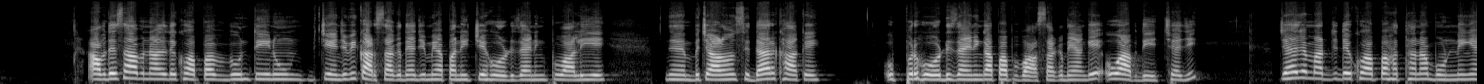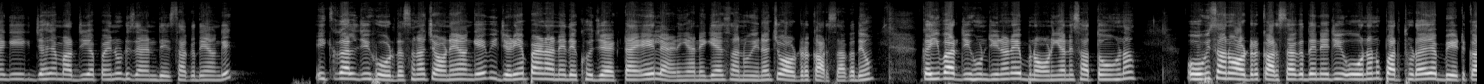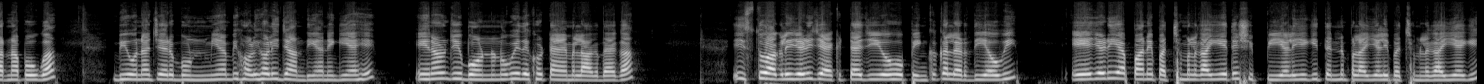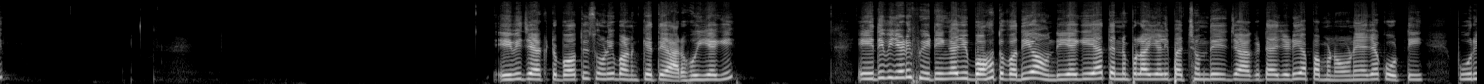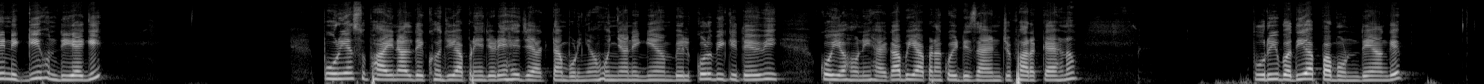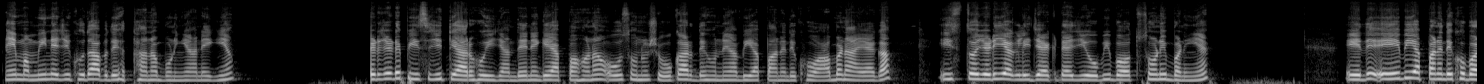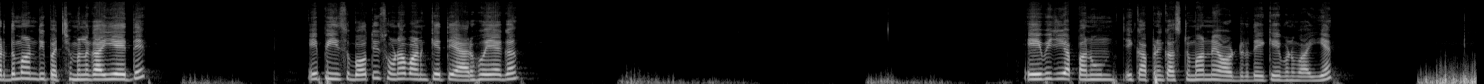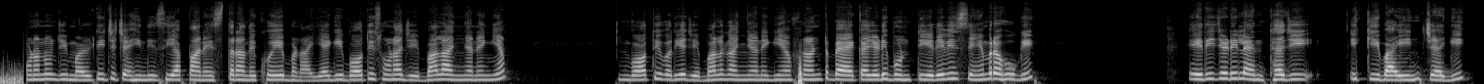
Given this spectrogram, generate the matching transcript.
ਆਪਦੇ ਹਿਸਾਬ ਨਾਲ ਦੇਖੋ, ਆਪਾਂ ਬੁਣਤੀ ਨੂੰ ਚੇਂਜ ਵੀ ਕਰ ਸਕਦੇ ਆ ਜਿਵੇਂ ਆਪਾਂ ਨੀਚੇ ਹੋਰ ਡਿਜ਼ਾਈਨਿੰਗ ਪਵਾ ਲਈਏ ਵਿਚਾਲੋਂ ਸਿੱਧਾ ਰਖਾ ਕੇ ਉੱਪਰ ਹੋਰ ਡਿਜ਼ਾਈਨਿੰਗ ਆਪਾਂ ਪਵਾ ਸਕਦੇ ਆਂਗੇ ਉਹ ਆਪਦੀ ਇੱਛਾ ਜੀ। ਜਿਹੋ ਜਿਹਾ ਮਰਜ਼ੀ ਦੇਖੋ, ਆਪਾਂ ਹੱਥਾਂ ਨਾਲ ਬੁਣਨੀ ਹੈਗੀ, ਜਿਹੋ ਜਿਹਾ ਮਰਜ਼ੀ ਆਪਾਂ ਇਹਨੂੰ ਡਿਜ਼ਾਈਨ ਦੇ ਸਕਦੇ ਆਂਗੇ ਇੱਕ ਗੱਲ ਜੀ ਹੋਰ ਦੱਸਣਾ ਚਾਹੁੰਦੇ ਆਂਗੇ ਵੀ ਜਿਹੜੀਆਂ ਭੈਣਾਂ ਨੇ ਦੇਖੋ ਜੈਕਟਾਂ ਇਹ ਲੈਣੀਆਂ ਨੇਗੀਆਂ, ਸਾਨੂੰ ਇਹਨਾਂ 'ਚੋਂ ਆਰਡਰ ਕਰ ਸਕਦੇ ਹੋ। ਕਈ ਵਾਰ ਜੀ ਹੁਣ ਜਿਨ੍ਹਾਂ ਨੇ ਬਣਾਉਣੀਆਂ ਨੇ ਸਾਤੋਂ, ਹਨਾ, ਉਹ ਵੀ ਸਾਨੂੰ ਆਰਡਰ ਕਰ ਸਕਦੇ ਨੇ ਜੀ ਉਹਨਾਂ ਨੂੰ ਪਰ ਥੋੜਾ ਜਿਹਾ ਵੇਟ ਕਰਨਾ ਪਊਗਾ ਵੀ ਉਹਨਾਂ ਚਿਰ ਬੁਣਨੀਆਂ ਵੀ ਹੌਲੀ ਹੌਲੀ ਜਾਂਦੀਆਂ ਨੇਗੀਆਂ ਇਹ। ਇਹਨਾਂ ਨੂੰ ਜੀ ਬੁਣਨ ਨੂੰ ਵੀ ਦੇਖੋ ਟਾਈਮ ਲੱਗਦਾ ਹੈਗਾ। ਇਸ ਤੋਂ ਅਗਲੀ ਜਿਹੜੀ ਜੈਕਟ ਹੈ ਜੀ, ਉਹ ਪਿੰਕ ਕਲਰ ਦੀ ਹੈ ਉਹ ਵੀ। ਇਹ ਜਿਹੜੀ ਆਪਾਂ ਨੇ ਪੱਛਮ ਲਗਾਈ ਹੈ ਤੇ ਛਿੱਪੀ ਵਾਲੀ ਹੈਗੀ, ਤਿੰਨ ਪਲਾਈ ਵਾਲੀ ਪੱਛਮ ਲਗਾਈ ਹੈਗੀ। ਇਹ ਵੀ ਜੈਕਟ ਬਹੁਤ ਹੀ ਸੋਹਣੀ ਬਣ ਕੇ ਤਿਆਰ ਹੋਈ ਹੈਗੀ। ਇਹਦੀ ਵੀ ਜਿਹੜੀ ਫਿਟਿੰਗ ਹੈ ਜੀ ਬਹੁਤ ਵਧੀਆ ਆਉਂਦੀ ਹੈਗੀ ਆ। ਤਿੰਨ ਪਲਾਈ ਵਾਲੀ ਪੱਛਮ ਦੀ ਜੈਕਟ ਹੈ ਜਿਹੜੀ ਆਪਾਂ ਬਣਾਉਣੇ ਆ ਜਾਂ ਕੋਟੀ ਪੂਰੀ ਨਿੱਗੀ ਹੁੰਦੀ ਹੈਗੀ। ਪੂਰੀਆਂ ਸਫ਼ਾਈ ਨਾਲ ਦੇਖੋ ਜੀ, ਆਪਣੀਆਂ ਜਿਹੜੀਆਂ ਇਹ ਜੈਕਟਾਂ ਬੁਣੀਆਂ ਹੋਈਆਂ ਨੇਗੀਆਂ। ਬਿਲਕੁਲ ਵੀ ਕਿਤੇ ਵੀ ਕੋਈ ਉਹ ਨਹੀਂ ਹੈਗਾ ਵੀ ਆਪਣਾ ਕੋਈ ਡਿਜ਼ਾਈਨ 'ਚ ਫ਼ਰਕ ਹੈ, ਹਨਾ? ਪੂਰੀ ਵਧੀਆ ਆਪਾਂ ਬੁਣ ਆਂਗੇ। ਇਹ ਮੰਮੀ ਨੇ ਜੀ ਖੁਦ ਆਪਦੇ ਹੱਥਾਂ ਨਾਲ ਬੁਣੀਆਂ ਨੇਗੀਆਂ। ਜਿਹੜੇ ਜਿਹੜੇ ਪੀਸ ਜੀ ਤਿਆਰ ਹੋਈ ਜਾਂਦੇ ਨੇਗੇ, ਆਪਾਂ ਹਨਾ ਉਹ ਤੁਹਾਨੂੰ ਸ਼ੋਅ ਕਰਦੇ ਹੁੰਨੇ ਆ ਵੀ ਆਪਾਂ ਨੇ ਦੇਖੋ ਆ ਬਣਾਇਆ ਹੈਗਾ। ਇਸ ਤੋਂ ਜਿਹੜੀ ਅਗਲੀ ਜੈਕਟ ਹੈ ਜੀ, ਉਹ ਵੀ ਬਹੁਤ ਸੋਹਣੀ ਬਣੀ ਹੈ। ਇਹਦੇ, ਇਹ ਵੀ ਆਪਾਂ ਨੇ ਦੇਖੋ ਵਰਧਮਾਨ ਦੀ ਪੱਛਮ ਲਗਾਈ ਹੈ ਇਹਦੇ। ਇਹ ਪੀਸ ਬਹੁਤ ਹੀ ਸੋਹਣਾ ਬਣ ਕੇ ਤਿਆਰ ਹੋਇਆ ਹੈਗਾ। ਇਹ ਵੀ ਜੀ ਆਪਾਂ ਨੂੰ ਇੱਕ ਆਪਣੇ ਕਸਟਮਰ ਨੇ ਆਰਡਰ ਦੇ ਕੇ ਬਣਵਾਈ ਹੈ। ਉਹਨਾਂ ਨੂੰ ਜੀ ਮਲਟੀ ਚ ਚਾਹੀਦੀ ਸੀ, ਆਪਾਂ ਨੇ ਇਸ ਤਰ੍ਹਾਂ ਦੇਖੋ ਇਹ ਬਣਾਈ ਹੈਗੀ, ਬਹੁਤ ਹੀ ਸੋਹਣਾ ਜੇਬਾਂ ਲਾਈਆਂ ਨੇਗੀਆਂ। ਬਹੁਤ ਹੀ ਵਧੀਆ ਜੇਬਾਂ ਲਗਾਈਆਂ ਨੇਗੀਆਂ ਫਰੰਟ ਬੈਕ ਹੈ ਜਿਹੜੀ ਬੁਣਤੀ, ਇਹਦੇ ਵੀ ਸੇਮ ਰਹੂਗੀ। ਇਹਦੀ ਜਿਹੜੀ ਲੈਂਥ ਹੈ ਜੀ 21 ਬਾਈ ਇੰਚ ਹੈਗੀ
